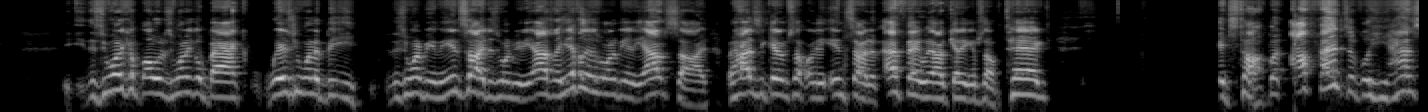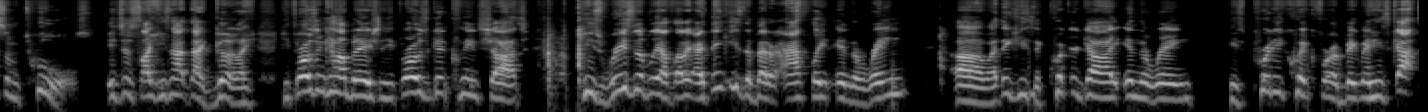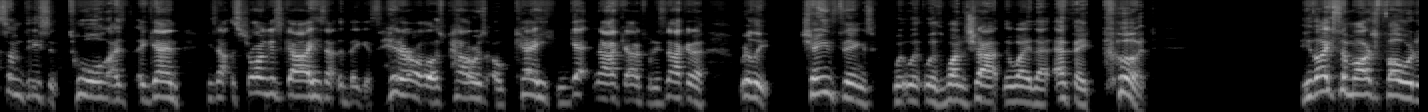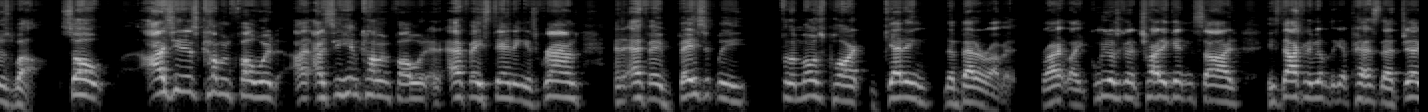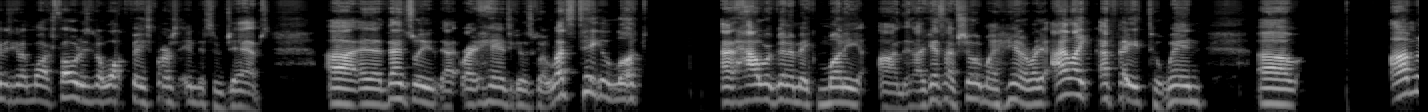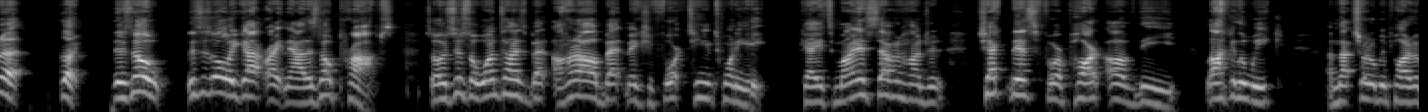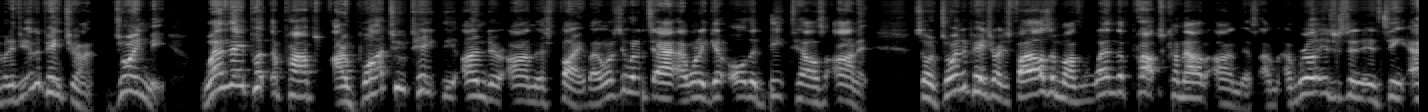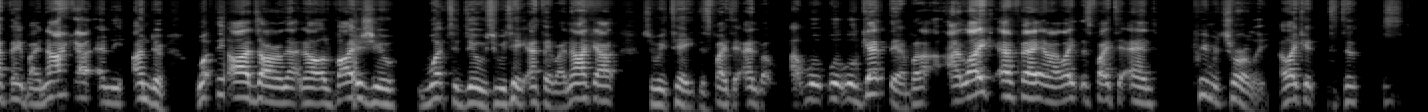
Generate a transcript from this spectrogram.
Does he want to come forward? Does he want to go back? Where does he want to be? Does he want to be on the inside? Does he want to be on the outside? He definitely doesn't want to be on the outside, but how does he get himself on the inside of Efe without getting himself tagged? It's tough, but offensively, he has some tools. It's just like he's not that good. Like he throws in combination, he throws good clean shots. He's reasonably athletic. I think he's the better athlete in the ring. Um, I think he's the quicker guy in the ring. He's pretty quick for a big man. He's got some decent tools. I, again, he's not the strongest guy. He's not the biggest hitter, All his power is okay. He can get knockouts, but he's not going to really change things with, with, with one shot the way that Efe could. He likes to march forward as well. So I see this coming forward. I, I see him coming forward and Efe standing his ground and Efe basically, for the most part, getting the better of it right? Like Guido's going to try to get inside. He's not going to be able to get past that jab. He's going to march forward. He's going to walk face first into some jabs. Uh, and eventually that right hand's going to score. Let's take a look at how we're going to make money on this. I guess I've showed my hand already. I like Efe to win. Um, I'm going to look, there's no, this is all we got right now. There's no props. So it's just a one times bet. A hundred dollar bet makes you 1428. Okay, it's minus 700. Check this for part of the lock of the week. I'm not sure it'll be part of it, but if you're in the Patreon, join me. When they put the props, I want to take the under on this fight, but I want to see what it's at. I want to get all the details on it. So join the Patreon, just five dollars a month. When the props come out on this, I'm, I'm really interested in seeing Efe by knockout and the under, what the odds are on that, and I'll advise you what to do. Should we take Efe by knockout? Should we take this fight to end? But uh, we'll, we'll, we'll get there. But I, I, like Efe and I like this fight to end prematurely. I like it to, to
